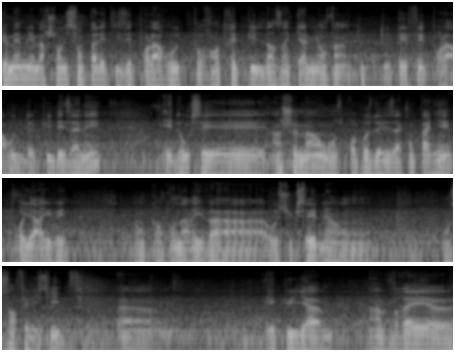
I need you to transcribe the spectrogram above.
que même les marchandises sont palettisées pour la route, pour rentrer pile dans un camion. Enfin, tout, tout est fait pour la route depuis des années. Et donc c'est un chemin où on se propose de les accompagner pour y arriver. Donc quand on arrive au succès, eh bien on, s'en félicite. Euh, et puis il y a un vrai euh,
